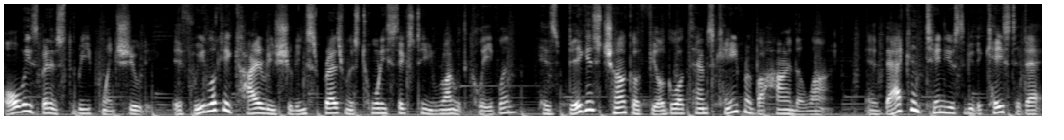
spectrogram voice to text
always been his three point shooting. If we look at Kyrie's shooting spreads from his 2016 run with Cleveland, his biggest chunk of field goal attempts came from behind the line, and that continues to be the case today.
